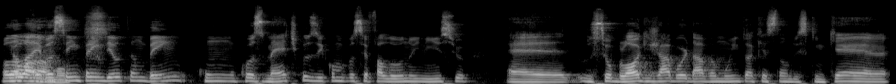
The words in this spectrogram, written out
Olá, eu e você empreendeu também com cosméticos e como você falou no início, é, o seu blog já abordava muito a questão do skincare.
